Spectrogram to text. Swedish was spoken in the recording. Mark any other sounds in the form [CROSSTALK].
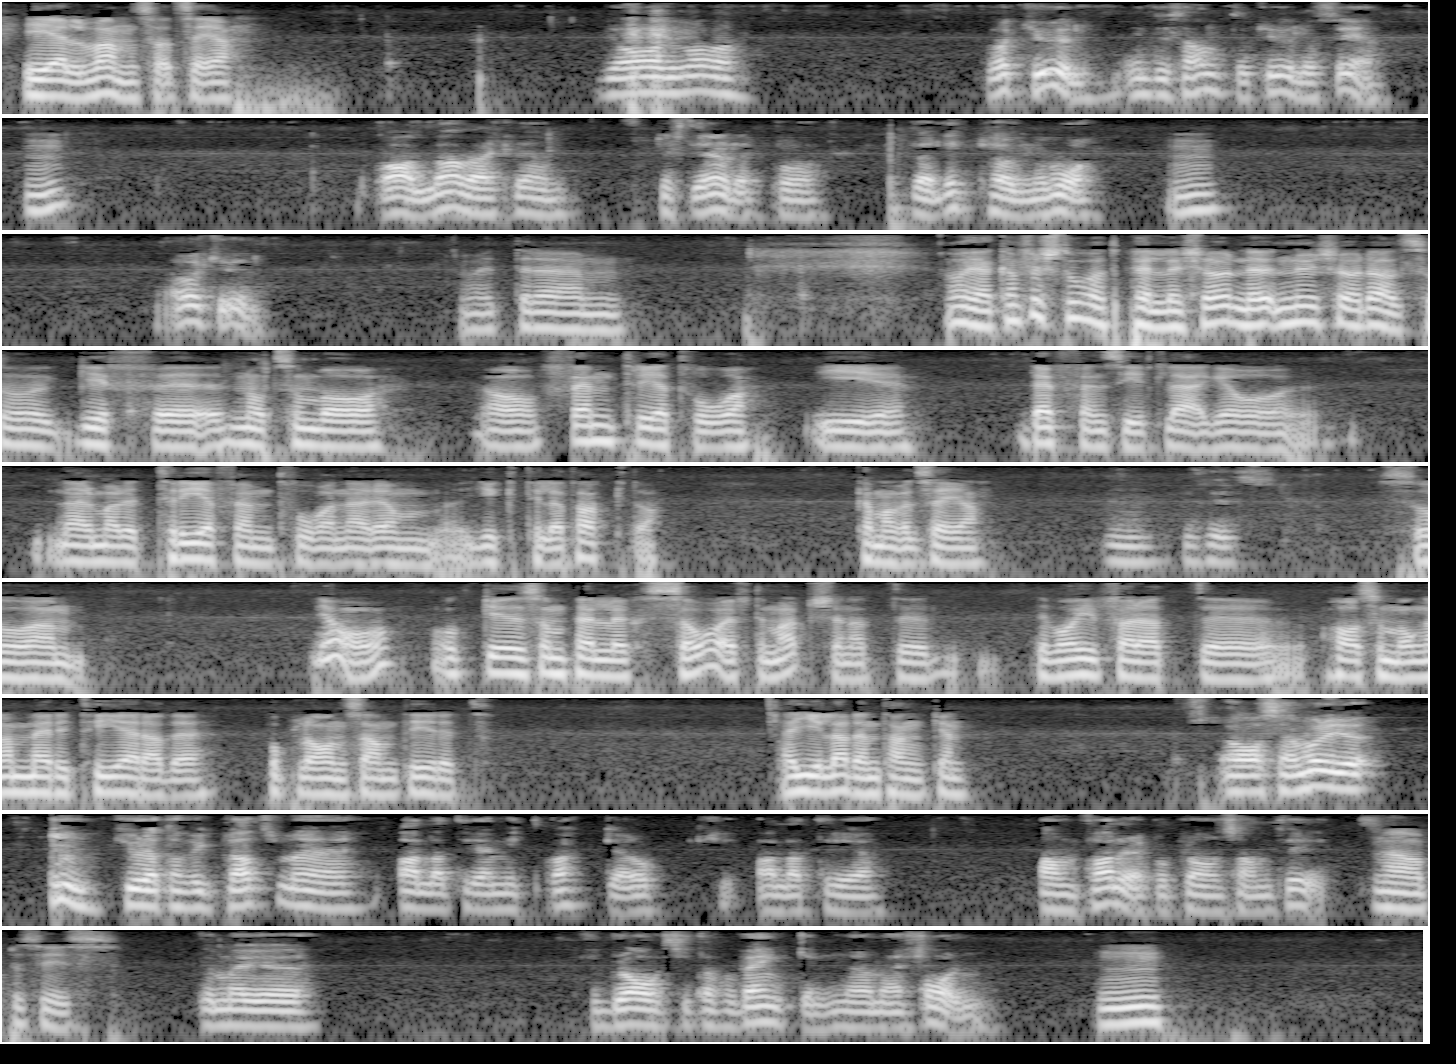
i elvan så att säga. Ja, det var, det var kul. Intressant och kul att se. Mm. Och alla verkligen presterade på väldigt hög nivå. Mm. Det var kul. Vad heter det? mm, Ja, jag kan förstå att Pelle kör, nu, körde alltså GIF eh, något som var, ja, 5-3-2 i defensivt läge och närmare 3-5-2 när de gick till attack då. Kan man väl säga. Mm, precis. Så, um, ja, och eh, som Pelle sa efter matchen att eh, det var ju för att eh, ha så många meriterade på plan samtidigt. Jag gillar den tanken. Ja, sen var det ju [CLEARS THROAT] kul att de fick plats med alla tre mittbackar och alla tre anfallare på plan samtidigt. Ja, precis. De är ju för bra att sitta på bänken när de är i form. Mm.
